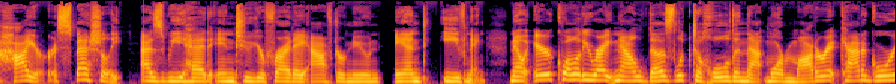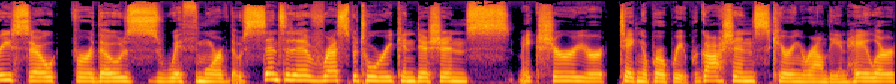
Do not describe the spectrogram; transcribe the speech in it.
higher, especially as we head into your Friday afternoon and evening. Now, air quality right now does look to hold in that more moderate category. So, for those with more of those sensitive respiratory conditions, make sure you're taking appropriate precautions, carrying around the inhaler,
